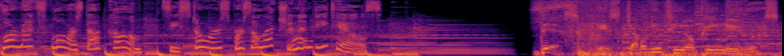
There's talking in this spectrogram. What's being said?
FloormaxFloors.com. See stores for selection and details. This is WTOP News.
